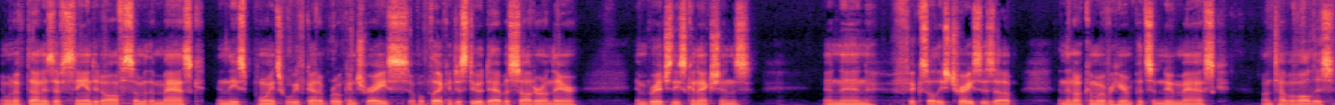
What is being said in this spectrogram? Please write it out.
And what I've done is I've sanded off some of the mask in these points where we've got a broken trace. So hopefully I can just do a dab of solder on there and bridge these connections and then fix all these traces up. And then I'll come over here and put some new mask on top of all this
